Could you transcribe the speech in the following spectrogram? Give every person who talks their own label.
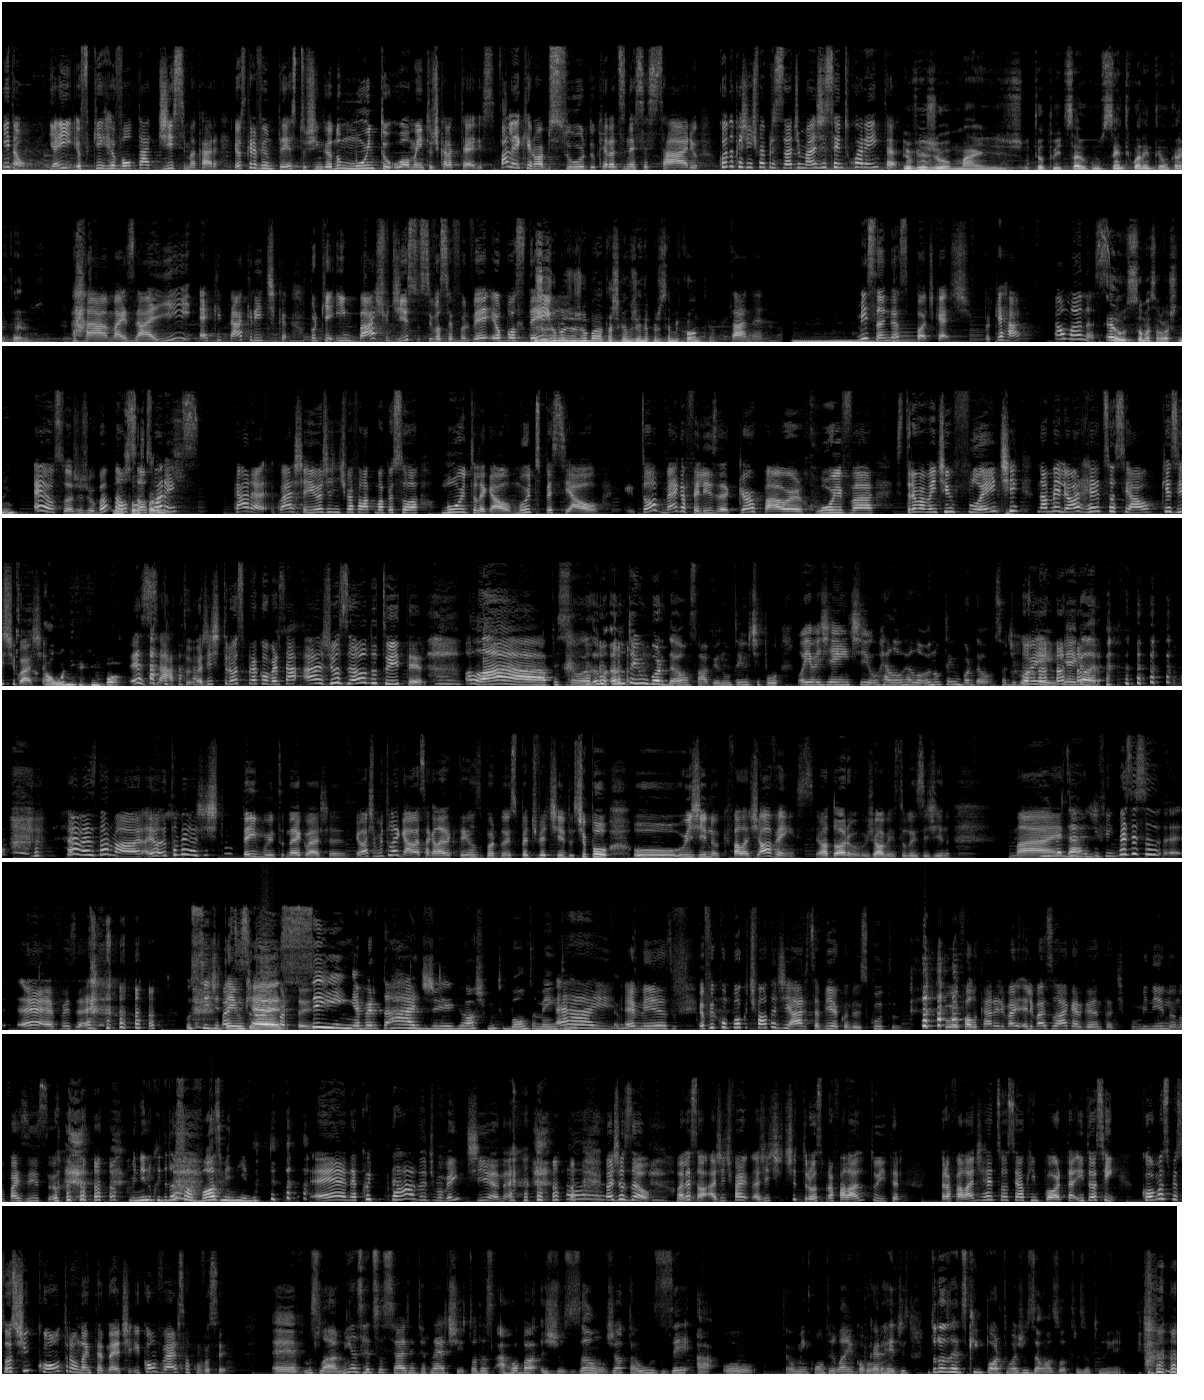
Speaker 1: Então, e aí eu fiquei revoltadíssima, cara. Eu escrevi um texto xingando muito o aumento de caracteres. Falei que era um absurdo, que era desnecessário. Quando que a gente vai precisar de mais de 140?
Speaker 2: Eu vi, Ju, mas o teu tweet saiu com 141 caracteres.
Speaker 1: Ah, mas aí é que tá a crítica. Porque embaixo disso, se você for ver, eu postei.
Speaker 2: Jujuba, Jujuba, tá chegando gente depois você me conta.
Speaker 1: Tá, né? Missangas Podcast. Porque errar é humanas.
Speaker 2: Eu sou Marcelo Guaxinim.
Speaker 1: Eu sou a Jujuba, não,
Speaker 2: Não
Speaker 1: são
Speaker 2: somos
Speaker 1: os parentes. Cara, Guaxa, e hoje a gente vai falar com uma pessoa muito legal, muito especial. Tô mega feliz, é girl power, ruiva, extremamente influente na melhor rede social que existe, Guaxa.
Speaker 2: A única que importa.
Speaker 1: Exato. A gente trouxe pra conversar a Jusão do Twitter.
Speaker 3: Olá, pessoas. Eu, não- eu não tenho um bordão, sabe? Eu não tenho tipo, oi, oi, gente, o hello, hello. Eu não tenho um bordão. Só digo, oi, e aí, galera?
Speaker 1: É, mas normal. Eu, eu também, a gente não tem muito, né, Guaxa? Eu acho muito legal essa galera que tem uns bordões super divertidos. Tipo o, o Higino, que fala jovens. Eu adoro os jovens do Luiz Higino. Mas.
Speaker 3: É verdade.
Speaker 1: enfim, mas isso. É, pois é.
Speaker 3: O Cid tem um que
Speaker 1: é
Speaker 3: é. Sim, é verdade. Eu acho muito bom também.
Speaker 1: Ai, é
Speaker 3: bom.
Speaker 1: mesmo. Eu fico com um pouco de falta de ar, sabia? Quando eu escuto. Tipo, eu falo, cara, ele vai, ele vai zoar a garganta. Tipo, menino, não faz isso.
Speaker 3: Menino, cuida da sua voz, menino.
Speaker 1: É, né? Coitado, tipo, bem tia, né? Mas, Josão, olha só, a gente, vai, a gente te trouxe pra falar do Twitter, pra falar de rede social que importa. Então, assim, como as pessoas te encontram na internet e conversam com você.
Speaker 3: É, vamos lá. Minhas redes sociais na internet, todas arroba Juzão, J-U-Z-A-O. Então me encontre lá em qualquer
Speaker 1: Boa.
Speaker 3: rede. Em todas as redes que importam a Juzão. As outras eu tô nem aí.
